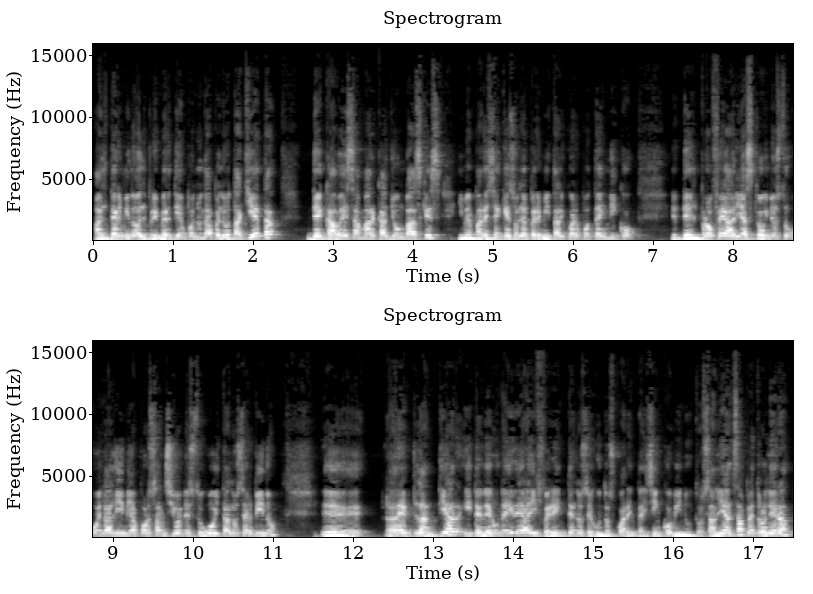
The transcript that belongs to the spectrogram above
al término del primer tiempo en una pelota quieta. De cabeza marca John Vázquez y me parece que eso le permite al cuerpo técnico del profe Arias, que hoy no estuvo en la línea por sanción, estuvo Italo Servino, eh, replantear y tener una idea diferente en los segundos 45 minutos. Alianza Petrolera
